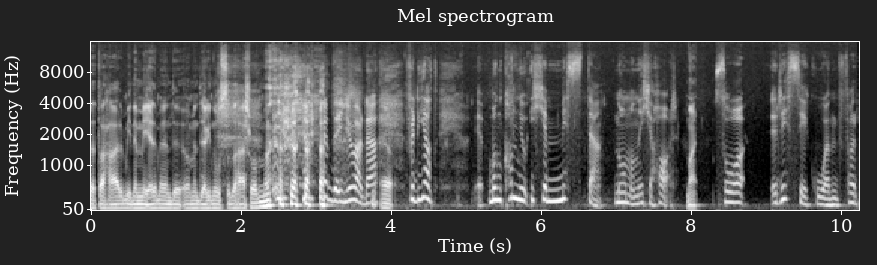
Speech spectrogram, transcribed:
Dette her minimerer mer om en diagnose, det her sånn. Det gjør det. Ja. Fordi at eh, man kan jo ikke miste noe man ikke har. nei. Så risikoen for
